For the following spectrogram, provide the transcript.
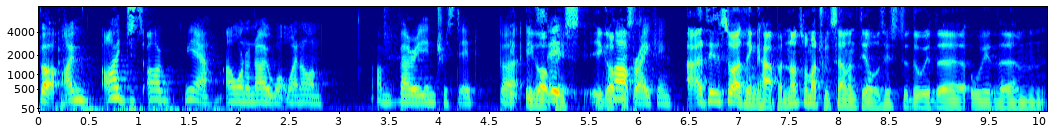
But I'm, I just, I yeah, I want to know what went on. I'm very interested, but He it's, got it's pissed- he got pissed. heartbreaking. I think this is what I think happened. Not so much with Silent Hills. It's to do with uh, with um,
